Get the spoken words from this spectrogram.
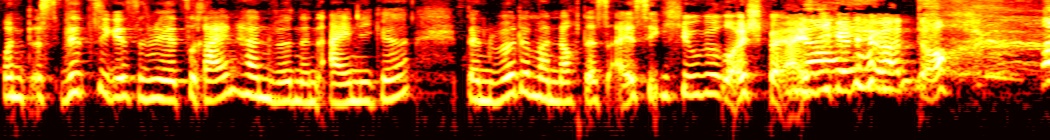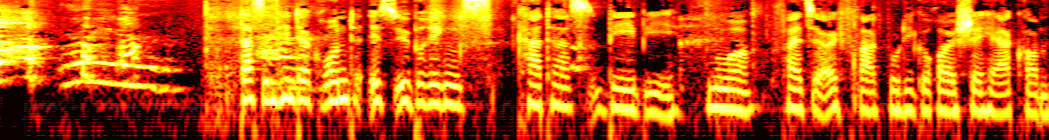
und das Witzige ist, wenn wir jetzt reinhören würden in einige, dann würde man noch das ICQ-Geräusch bei einigen hören. Doch. Das im Hintergrund ist übrigens Katas Baby. Nur, falls ihr euch fragt, wo die Geräusche herkommen.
